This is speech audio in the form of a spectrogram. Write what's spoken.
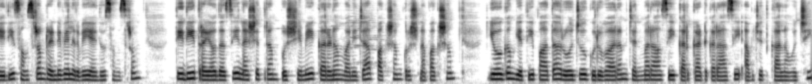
తేదీ సంవత్సరం రెండు వేల ఇరవై ఐదు సంవత్సరం. తిది త్రయోదశి నక్షత్రం పుష్యమి కరణం వనిజ పక్షం కృష్ణపక్షం యోగం యతిపాత రోజు గురువారం జన్మరాశి కర్కాటక రాశి అభిజిత్ కాలం వచ్చి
